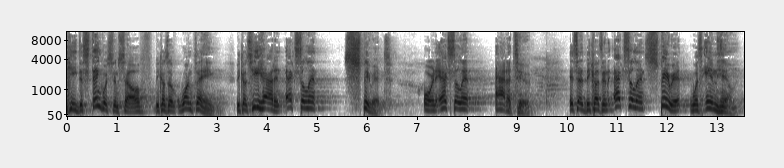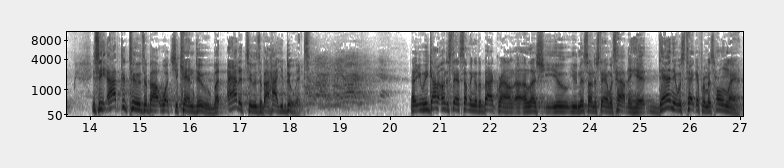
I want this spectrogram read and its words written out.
he distinguished himself because of one thing, because he had an excellent spirit or an excellent attitude. It says, because an excellent spirit was in him. You see, aptitudes about what you can do, but attitudes about how you do it. Now, we got to understand something of the background, uh, unless you, you misunderstand what's happening here. Daniel was taken from his homeland.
